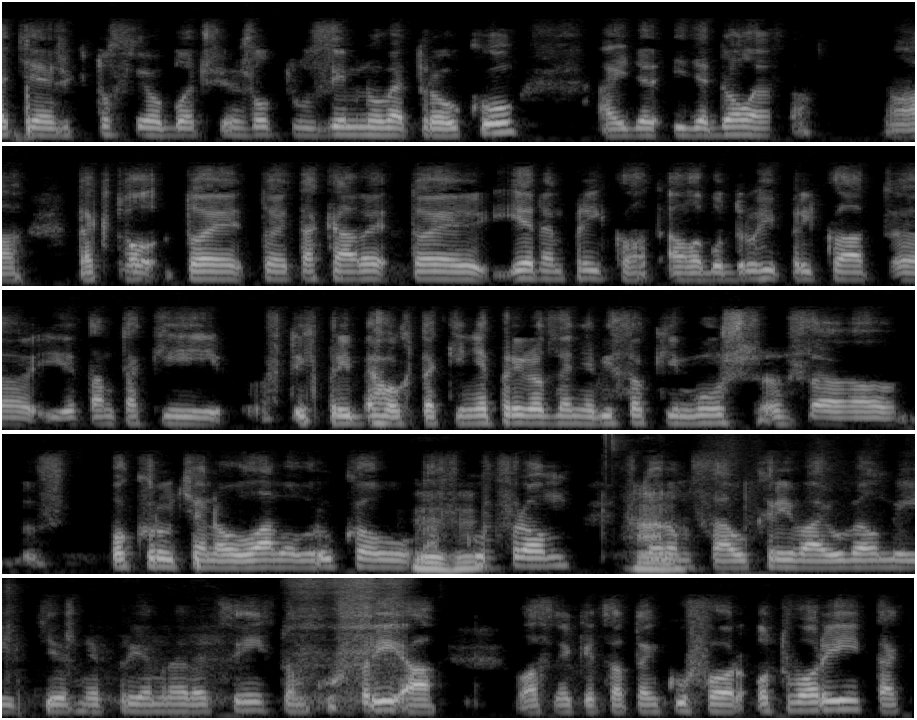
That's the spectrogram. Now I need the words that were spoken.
lete, že kto si oblečie žltú zimnú vetrovku a ide, ide do lesa. No a tak to, to, je, to, je taká, to je jeden príklad. Alebo druhý príklad, e, je tam taký v tých príbehoch taký neprirodzene vysoký muž s, s pokrútenou ľavou rukou mm-hmm. a s mhm. kufrom, v ktorom sa ukrývajú veľmi tiež nepríjemné veci v tom kufri a vlastne keď sa ten kufor otvorí, tak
